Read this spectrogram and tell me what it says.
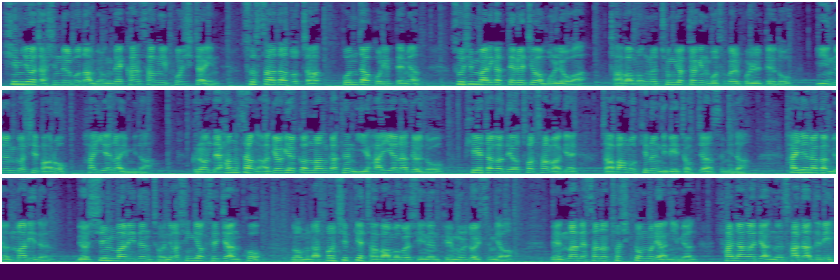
심지어 자신들보다 명백한 상위 포식자인 숫사자조차 혼자 고립되면 수십 마리가 때를 지어 몰려와 잡아먹는 충격적인 모습을 보일 때도 있는 것이 바로 하이에나입니다. 그런데 항상 악역일 것만 같은 이 하이에나들도 피해자가 되어 처참하게 잡아먹히는 일이 적지 않습니다. 하이에나가 몇 마리든 몇십 마리든 전혀 신경 쓰지 않고 너무나 손쉽게 잡아먹을 수 있는 괴물도 있으며 웬만해서는 초식동물이 아니면 사냥하지 않는 사자들이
